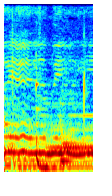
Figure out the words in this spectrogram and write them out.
നീ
